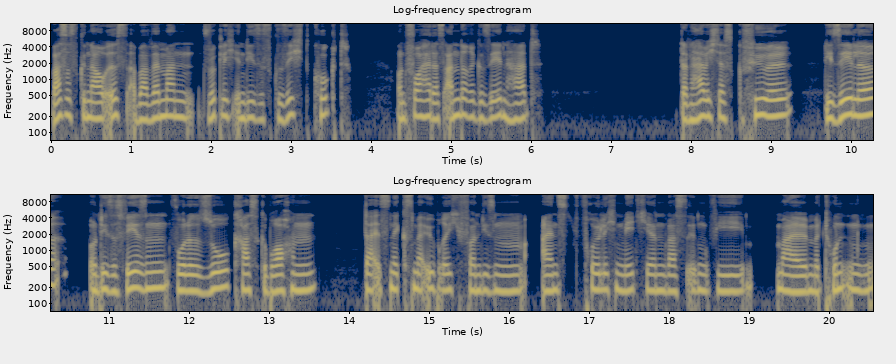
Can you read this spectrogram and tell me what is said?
was es genau ist, aber wenn man wirklich in dieses Gesicht guckt und vorher das andere gesehen hat, dann habe ich das Gefühl, die Seele und dieses Wesen wurde so krass gebrochen, da ist nichts mehr übrig von diesem einst fröhlichen Mädchen, was irgendwie mal mit Hunden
